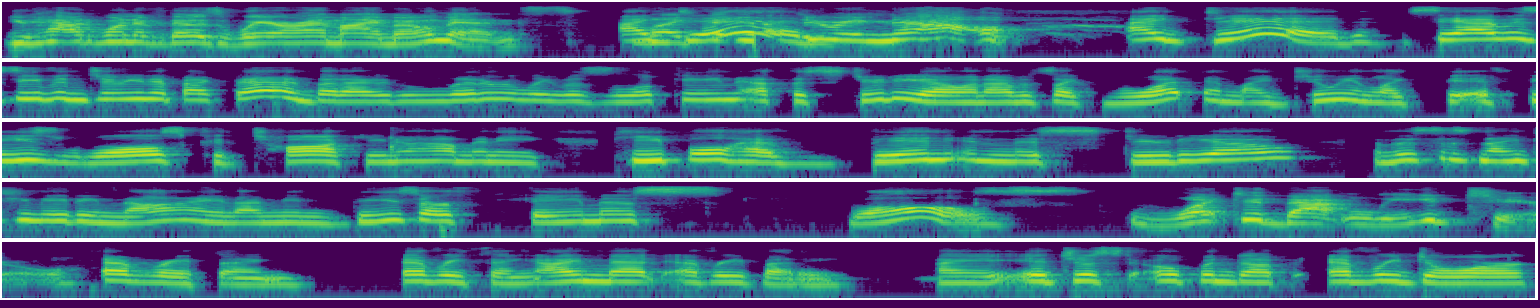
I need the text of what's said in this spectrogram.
You had one of those where am I moments. I like did. doing now. I did. See, I was even doing it back then, but I literally was looking at the studio and I was like, what am I doing? Like, if these walls could talk, you know how many people have been in this studio? And this is 1989. I mean, these are famous walls. What did that lead to? Everything everything. I met everybody. I it just opened up every door.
